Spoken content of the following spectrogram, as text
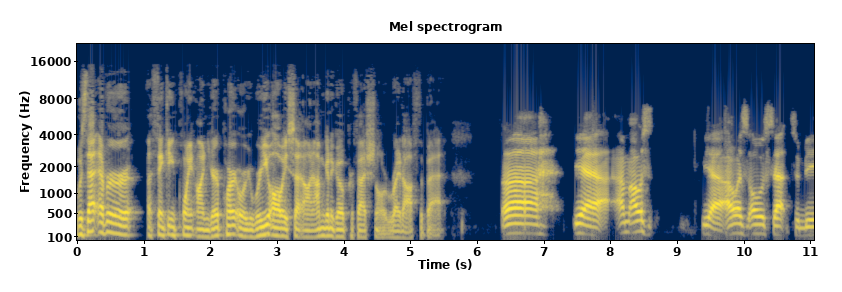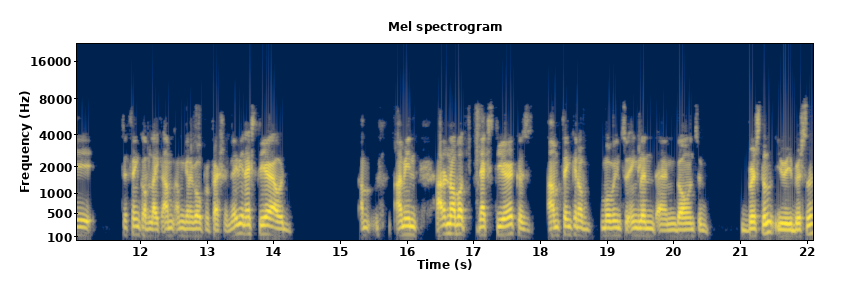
Was that ever a thinking point on your part, or were you always set on I'm going to go professional right off the bat? Uh, yeah, I'm. I was, yeah, I was always set to be to think of like I'm. I'm gonna go professional. Maybe next year I would. I'm. I mean, I don't know about next year because I'm thinking of moving to England and going to Bristol, UE Bristol.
